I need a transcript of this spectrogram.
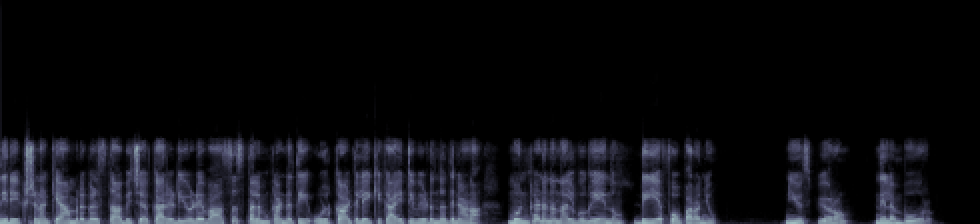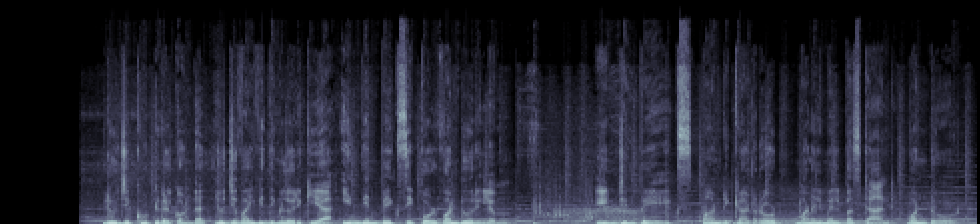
നിരീക്ഷണ ക്യാമറകൾ സ്ഥാപിച്ച് കരടിയുടെ വാസസ്ഥലം കണ്ടെത്തി ഉൾക്കാട്ടിലേക്ക് കയറ്റി വിടുന്നതിനാണ് മുൻഗണന നൽകുകയെന്നും ഡിഎഫ്ഒ പറഞ്ഞു. News bureau Nilambur. രുചിക്കൂട്ടുകൾ കൊണ്ട് രുചി വൈവിധ്യങ്ങൾ ഒരുക്കിയ ഇന്ത്യൻ ബേക്സ് ഇപ്പോൾ വണ്ടൂരിലും. Indian bakes Pandikkad road Manalmel bus stand Wandoor.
